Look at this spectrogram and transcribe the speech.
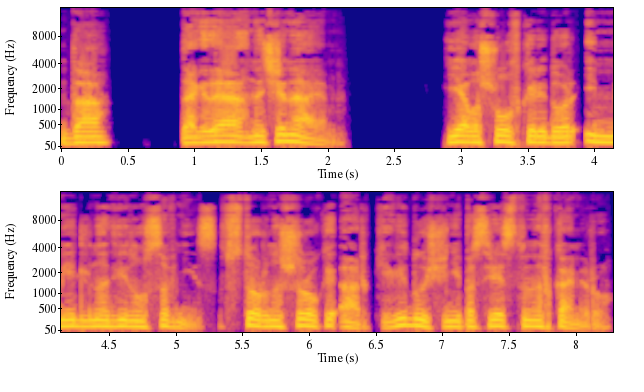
«Да». «Тогда начинаем». Я вошел в коридор и медленно двинулся вниз, в сторону широкой арки, ведущей непосредственно в камеру.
